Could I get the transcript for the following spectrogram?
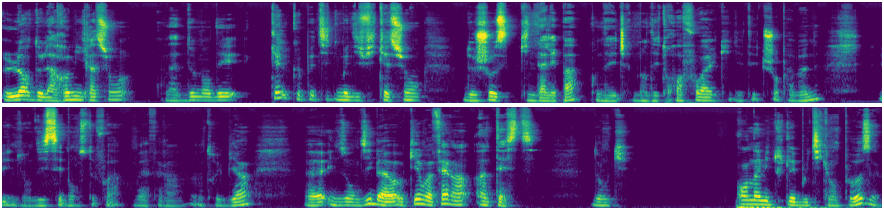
lors de la remigration, on a demandé quelques petites modifications de choses qui n'allaient pas, qu'on avait déjà demandé trois fois et qui n'étaient toujours pas bonnes. Ils nous ont dit c'est bon cette fois, on va faire un, truc bien. Euh, ils nous ont dit bah ok on va faire un, un, test. Donc on a mis toutes les boutiques en pause.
